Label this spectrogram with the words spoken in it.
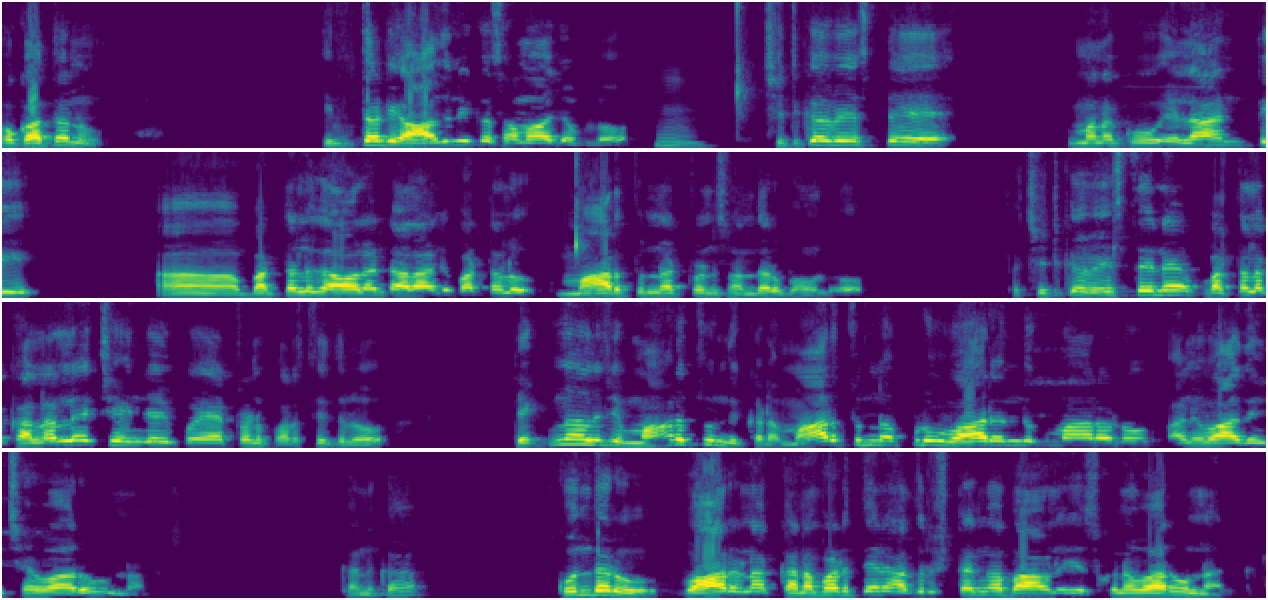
ఒక అతను ఇంతటి ఆధునిక సమాజంలో చిటిక వేస్తే మనకు ఎలాంటి ఆ, బట్టలు కావాలంటే అలాంటి బట్టలు మారుతున్నటువంటి సందర్భంలో చిటిక వేస్తేనే బట్టల కలర్లే చేంజ్ అయిపోయేటువంటి పరిస్థితిలో టెక్నాలజీ మారుతుంది ఇక్కడ. మారుతున్నప్పుడు వారెందుకు మారరు అని వాదించేవారు ఉన్నారు. కనుక కొందరు వారు నాకు కనబడితేనే అదృష్టంగా భావన చేసుకునే వారు ఉన్నారు ఇక్కడ.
